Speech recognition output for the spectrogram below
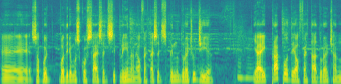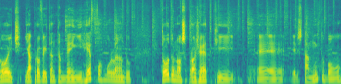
é, só pod poderíamos cursar essa disciplina, né, ofertar essa disciplina durante o dia. Uhum. E aí, para poder ofertar durante a noite e aproveitando também e reformulando todo o nosso projeto, que é, ele está muito bom,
